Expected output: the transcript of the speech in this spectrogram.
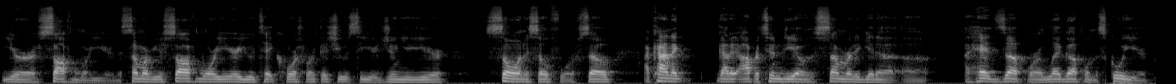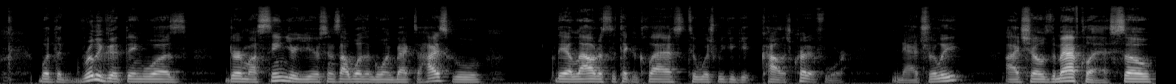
your sophomore year. The summer of your sophomore year, you would take coursework that you would see your junior year, so on and so forth. So I kind of got an opportunity over the summer to get a, a, a heads up or a leg up on the school year. But the really good thing was during my senior year, since I wasn't going back to high school, they allowed us to take a class to which we could get college credit for. Naturally, I chose the math class. So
